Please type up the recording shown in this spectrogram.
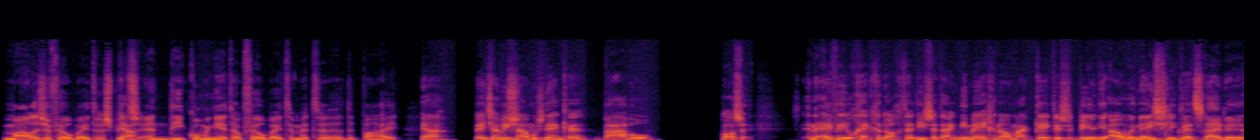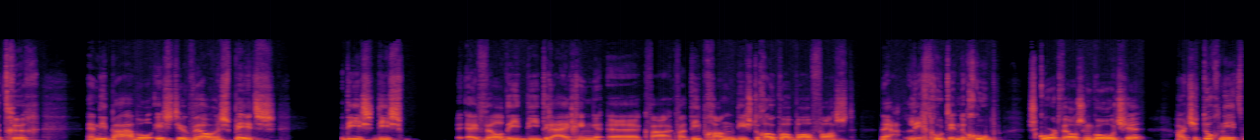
Malen is een veel betere spits. Ja. En die combineert ook veel beter met eh, de paai. ja. Weet je aan wie Dus- ik nou moest denken? Babel. Als, En even heel gek gedacht, hè? die is uiteindelijk niet meegenomen. Maar ik keek dus weer die oude Nations League wedstrijden terug. En die Babel is natuurlijk wel een spits. Die, is, die is, heeft wel die, die dreiging eh, qua, qua diepgang. Die is toch ook wel balvast. Nou ja, ligt goed in de groep. Scoort wel eens een goaltje. Had je toch niet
